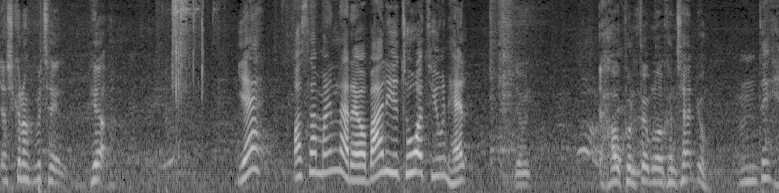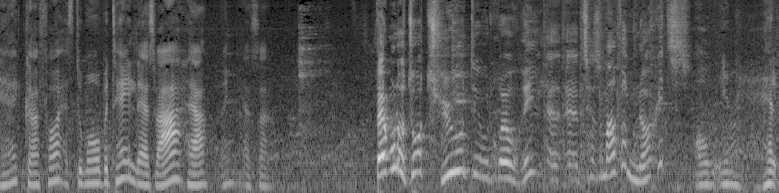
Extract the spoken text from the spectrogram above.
jeg skal nok betale. Her. Ja, og så mangler der jo bare lige 22,5. Jamen, jeg har jo kun 500 kontant, jo. Mm, det kan jeg ikke gøre for. Altså, du må jo betale deres varer her. Ikke? Altså, 522, det er jo et røveri at, at tage så meget for nuggets. og en halv.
